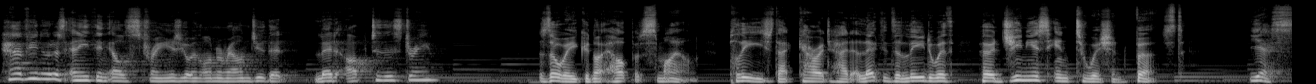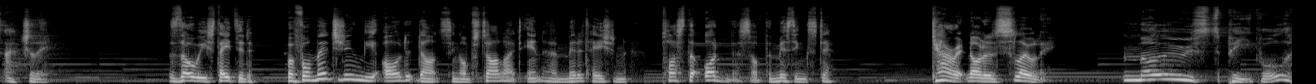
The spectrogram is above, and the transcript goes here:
have you noticed anything else strange going on around you that led up to this dream? Zoe could not help but smile, pleased that Carrot had elected to lead with her genius intuition first. Yes, actually. Zoe stated before mentioning the odd dancing of starlight in her meditation plus the oddness of the missing step. Carrot nodded slowly. Most people,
